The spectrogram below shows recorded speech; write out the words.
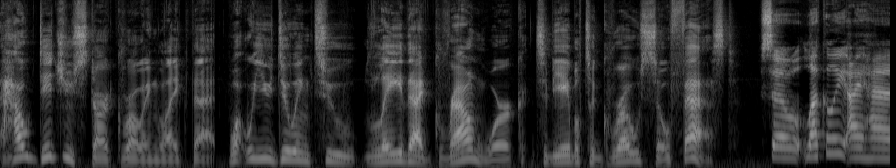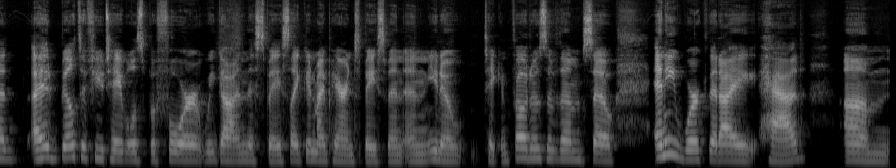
how did you start growing like that? What were you doing to lay that groundwork to be able to grow so fast? So luckily, I had I had built a few tables before we got in this space, like in my parents' basement, and you know, taken photos of them. So any work that I had, um,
